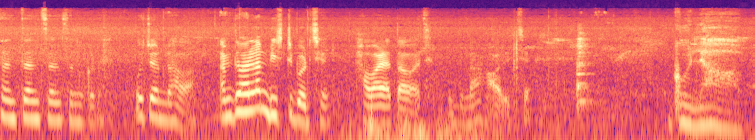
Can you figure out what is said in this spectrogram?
সান সান সান সান করে। প্রচণ্ড হাওয়া। আমি তো ভাবলাম বৃষ্টি পড়ছে। হাওয়ার এত আওয়াজ। কিন্তু না হাওয়া দিচ্ছে। গোলাপ।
